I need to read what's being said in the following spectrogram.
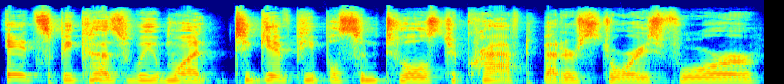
It's because we want to give people some tools to craft better stories for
